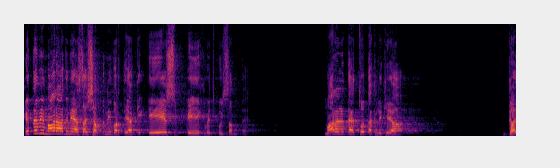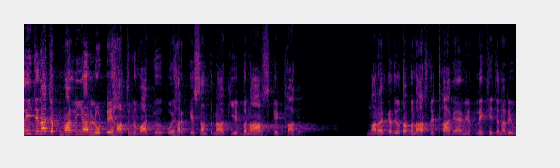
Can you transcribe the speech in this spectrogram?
ਕਿਤੇ ਵੀ ਮਹਾਰਾਜ ਨੇ ਐਸਾ ਸ਼ਬਦ ਨਹੀਂ ਵਰਤਿਆ ਕਿ ਇਸ ਭੇਖ ਵਿੱਚ ਕੋਈ ਸੰਤ ਹੈ। ਮਹਾਰਾਜ ਨੇ ਤਾਂ ਇੱਥੋਂ ਤੱਕ ਲਿਖਿਆ, ਗਲੀ ਜਿਨਾ ਜਪ ਮਾਲੀਆਂ ਲੋਟੇ ਹੱਥ ਨਵਗ, ਓਏ ਹਰ ਕੇ ਸੰਤ ਨਾ ਆਖੀਏ, ਬਨਾਰਸ ਕੇ ਠਾਗ ਮਹਾਰਾਜ ਕਹਿੰਦੇ, ਉਹ ਤਾਂ ਬਨਾਰਸ ਦੇ ਠਾ ਗਏ ਮੇਰੇ ਭੁਲੇਖੇ ਚ ਨਾ ਰਿਓ।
